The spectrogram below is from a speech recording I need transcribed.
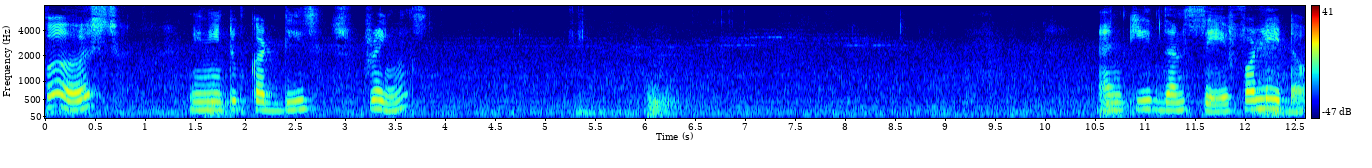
first we need to cut these strings and keep them safe for later.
